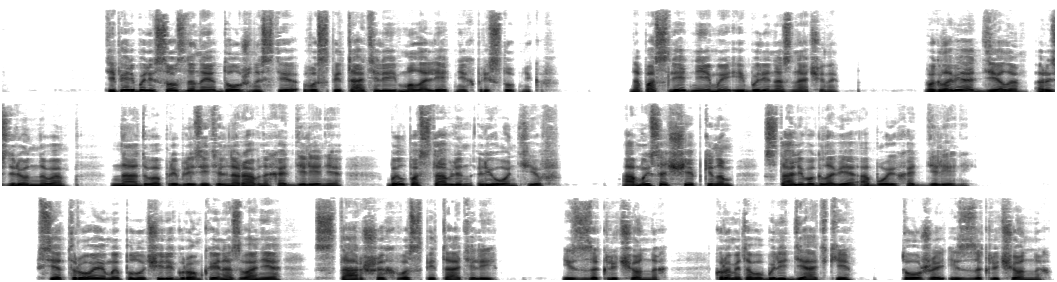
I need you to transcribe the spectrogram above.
Теперь были созданы должности воспитателей малолетних преступников. На последние мы и были назначены. Во главе отдела, разделенного на два приблизительно равных отделения, был поставлен Леонтьев, а мы со Щепкиным стали во главе обоих отделений. Все трое мы получили громкое название «старших воспитателей» из заключенных. Кроме того, были дядьки, тоже из заключенных.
